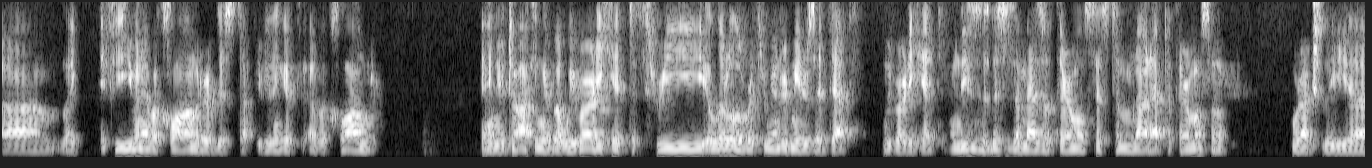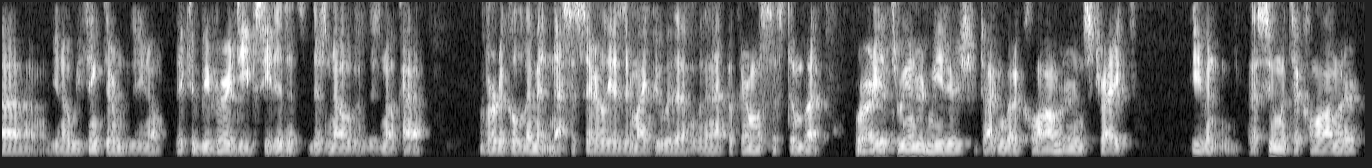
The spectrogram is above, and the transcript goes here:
um, like if you even have a kilometer of this stuff, if you think of, of, a kilometer, and you're talking about, we've already hit to three, a little over 300 meters at depth. We've already hit, and this is this is a mesothermal system, not epithermal. So we're actually, uh, you know, we think they're, you know, they could be very deep seated. It's there's no there's no kind of vertical limit necessarily as there might be with a with an epithermal system. But we're already at 300 meters. You're talking about a kilometer in strike, even assume it's a kilometer.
